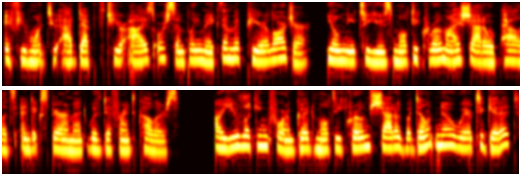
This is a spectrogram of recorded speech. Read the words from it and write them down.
If you want to add depth to your eyes or simply make them appear larger, you'll need to use multi-chrome eyeshadow palettes and experiment with different colors. Are you looking for a good multi-chrome shadow but don't know where to get it?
